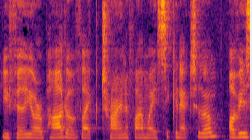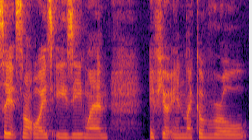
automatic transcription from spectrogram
you feel you're a part of like trying to find ways to connect to them. Obviously it's not always easy when if you're in like a rural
